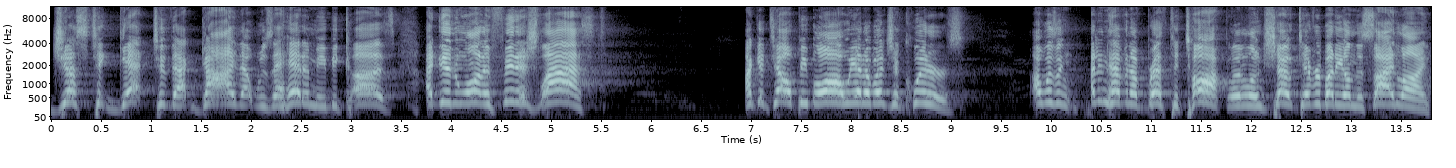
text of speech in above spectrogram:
just to get to that guy that was ahead of me because I didn't want to finish last. I could tell people, oh, we had a bunch of quitters. I wasn't, I didn't have enough breath to talk, let alone shout to everybody on the sideline.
